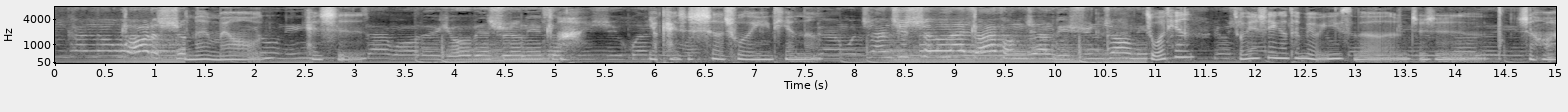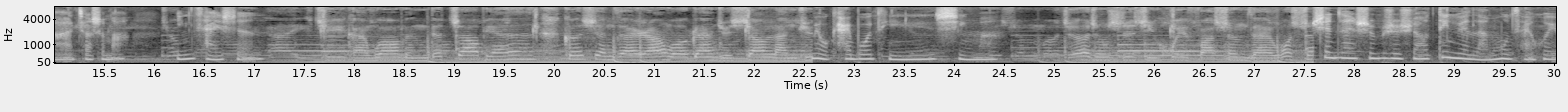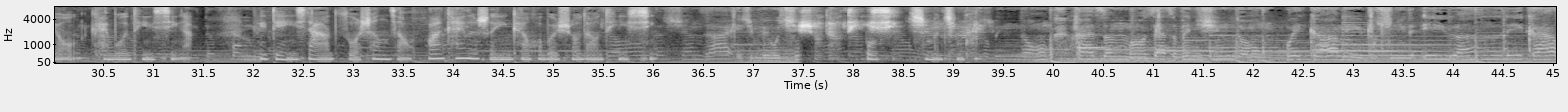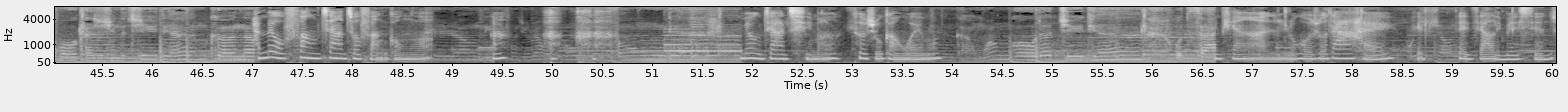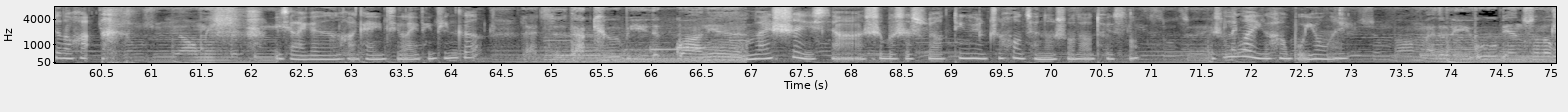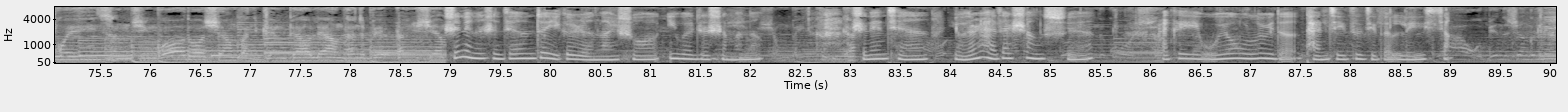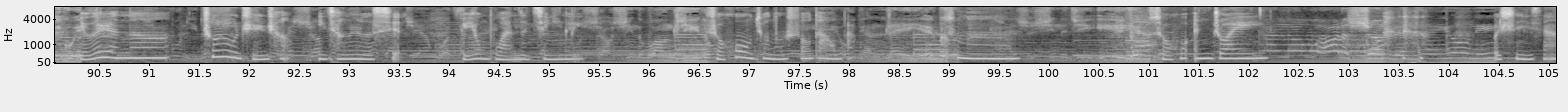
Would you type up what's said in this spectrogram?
你们有没有开始啊？要开始社畜的一天呢？昨天。昨天是一个特别有意思的，就是时候啊，叫什么迎财神。没有开播提醒嗎？現在是不是需要订阅栏目才会有开播提醒啊？可以点一下左上角花开的声音，看会不会收到提醒。收到提醒，什么情况？还没有放假就返工了啊？没有假期吗？特殊岗位嗎？今天啊，如果说大家还在家里面闲着的话，一起来跟花开一起来听听歌。我们来试一下，是不是需要订阅之后才能收到推送？可是另外一个号不用哎。十年的时间对一个人来说意味着什么呢？十年前，有的人还在上学，还可以无忧无虑地谈及自己的理想；有的人呢，初入职场，一腔热血。有用不完的精力，守护就能收到吧？是吗？守护 Android，我试一下。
